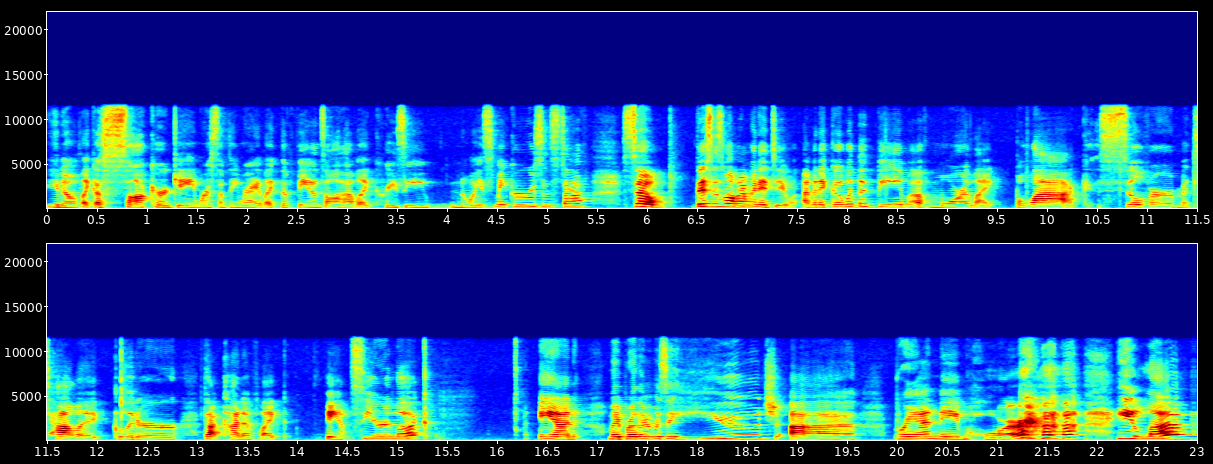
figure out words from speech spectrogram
you know, like a soccer game or something, right? Like the fans all have like crazy noise makers and stuff. So this is what I'm going to do. I'm going to go with the theme of more like black, silver, metallic, glitter, that kind of like fancier look. And my brother was a huge uh, brand name whore. he loved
